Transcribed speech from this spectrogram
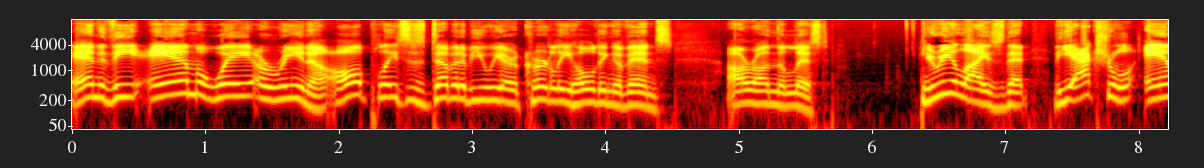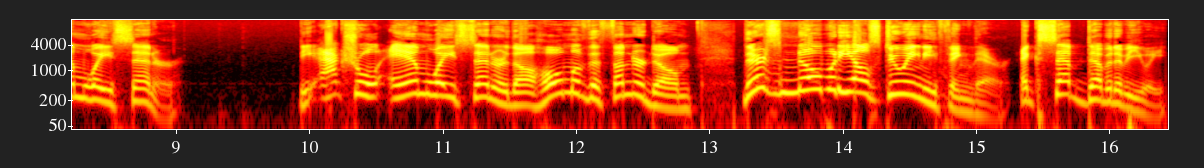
and the Amway Arena, all places WWE are currently holding events, are on the list. He realized that the actual Amway Center, the actual Amway Center, the home of the Thunderdome, there's nobody else doing anything there except WWE.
